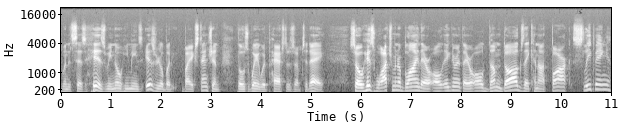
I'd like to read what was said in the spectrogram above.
when it says his, we know he means Israel, but by extension, those wayward pastors of today. So his watchmen are blind, they are all ignorant, they are all dumb dogs, they cannot bark, sleeping,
